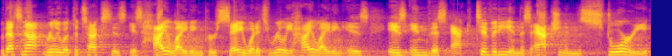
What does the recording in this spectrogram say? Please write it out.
But that's not really what the text is, is highlighting per se. What it's really highlighting is, is in this activity, in this action, in this story,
